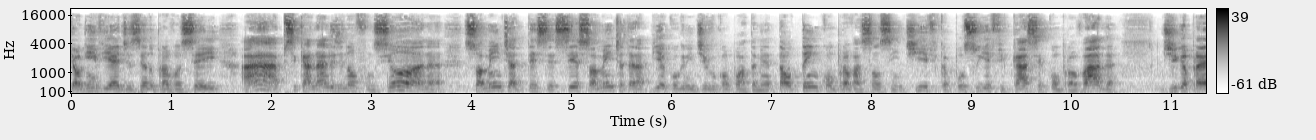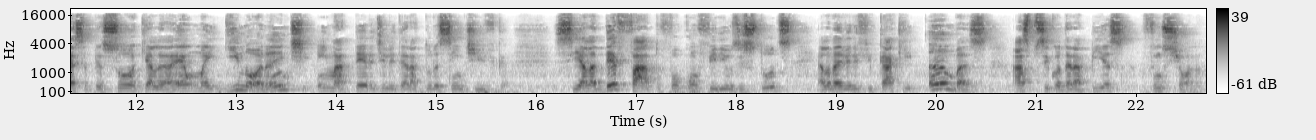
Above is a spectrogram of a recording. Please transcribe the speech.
que alguém vier dizendo para você aí, ah, a psicanálise não funciona, somente a TCC, somente a terapia cognitivo-comportamental tem comprovação científica, possui eficácia comprovada, diga para essa pessoa que ela é uma ignorante em matéria de literatura científica. Se ela de fato for conferir os estudos, ela vai verificar que ambas as psicoterapias funcionam.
